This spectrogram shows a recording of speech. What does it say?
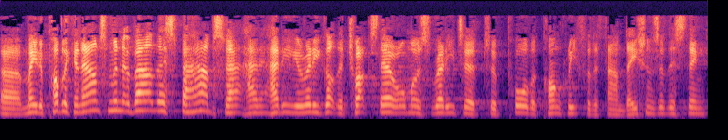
uh, made a public announcement about this, perhaps. Had, had, he already got the trucks there almost ready to, to pour the concrete for the foundations of this thing?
